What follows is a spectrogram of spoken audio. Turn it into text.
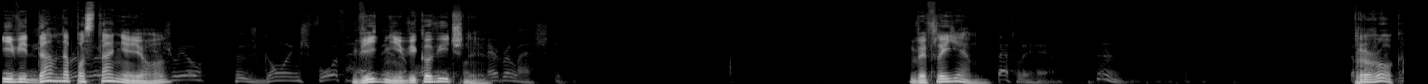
і віддав на постання його від днів віковічної. Вифлеєм, пророк.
